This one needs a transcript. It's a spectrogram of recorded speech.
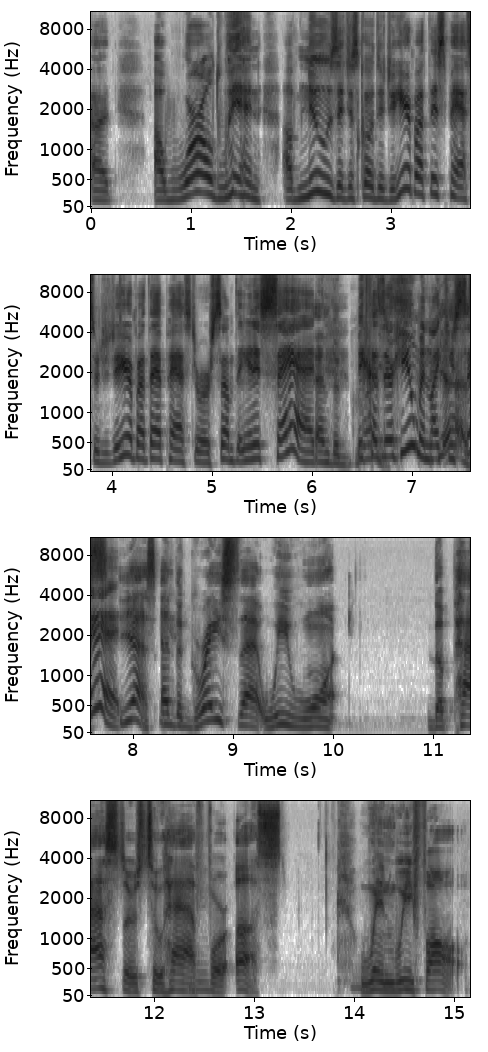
a a whirlwind of news that just go, did you hear about this pastor? Did you hear about that pastor or something? And it's sad And the grace, because they're human, like Yes, you said. Yes. And the grace that we want the pastors to have Mm-hmm. for us when we fall,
